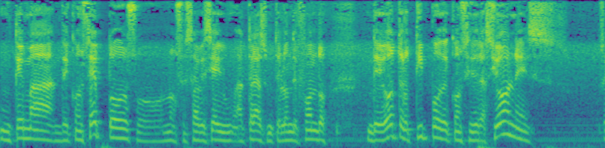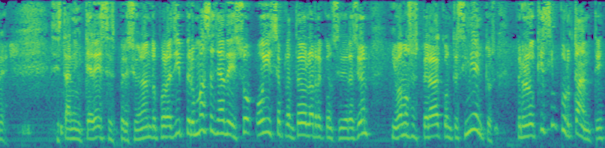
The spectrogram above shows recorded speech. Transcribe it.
un tema de conceptos o no se sabe si hay un, atrás un telón de fondo de otro tipo de consideraciones, sé, si están intereses presionando por allí, pero más allá de eso, hoy se ha planteado la reconsideración y vamos a esperar acontecimientos. Pero lo que es importante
